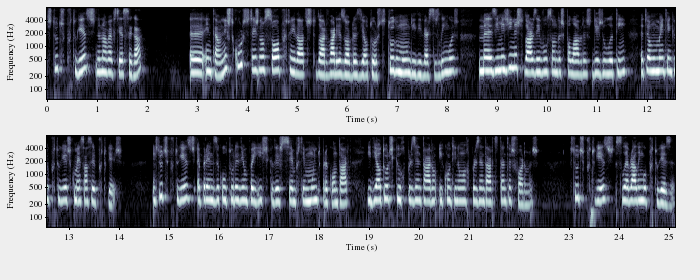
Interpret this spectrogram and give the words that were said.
Estudos portugueses na nova FCSH? Uh, então, neste curso tens não só a oportunidade de estudar várias obras e autores de todo o mundo e diversas línguas, mas imagina estudares a evolução das palavras desde o latim até o momento em que o português começa a ser português. Em estudos portugueses, aprendes a cultura de um país que desde sempre tem muito para contar e de autores que o representaram e continuam a representar de tantas formas. Estudos portugueses celebra a língua portuguesa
